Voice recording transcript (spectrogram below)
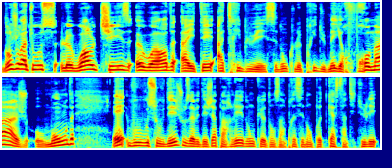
Bonjour à tous, le World Cheese Award a été attribué. C'est donc le prix du meilleur fromage au monde. Et vous vous souvenez, je vous avais déjà parlé donc dans un précédent podcast intitulé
